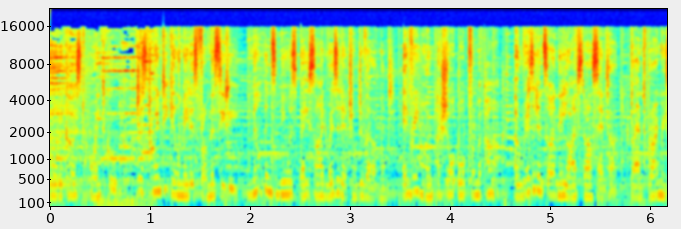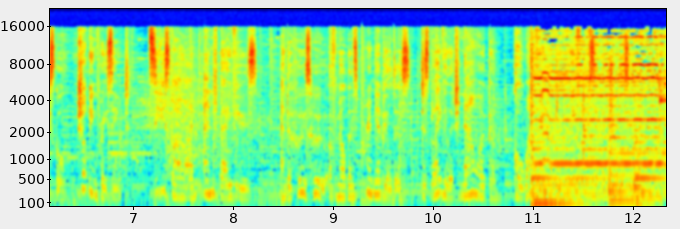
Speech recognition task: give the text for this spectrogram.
Water Coast Point Cook, just 20 kilometres from the city. Melbourne's newest Bayside residential development. Every home a short walk from a park. A residents-only lifestyle centre, planned primary school, shopping precinct, city skyline and bay views. And a who's who of Melbourne's premier builders. Display Village now open. Call 1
